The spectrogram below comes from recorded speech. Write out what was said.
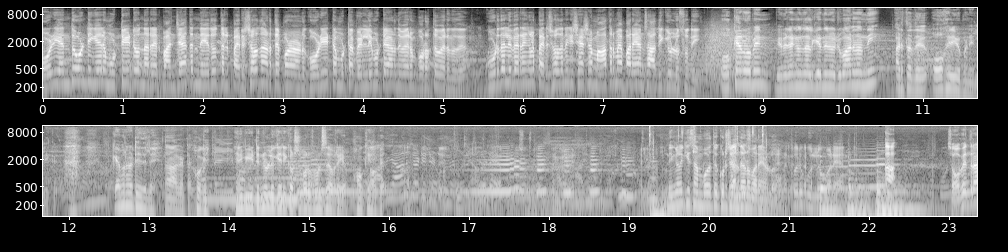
കോഴി എന്തുകൊണ്ട് ഇങ്ങനെ മുട്ടയിട്ടു എന്നറിയാൻ പഞ്ചായത്തിന്റെ നേതൃത്വത്തിൽ പരിശോധന നടത്തിയപ്പോഴാണ് കോഴിയിട്ട മുട്ട വെള്ളിമുട്ടയാണെന്ന് വിവരം പുറത്തു വരുന്നത്. കൂടുതൽ വിവരങ്ങൾ പരിശോധനയ്ക്ക് ശേഷം മാത്രമേ പറയാൻ സാധിക്കുള്ളൂ സുധി ഓക്കെ റോബിൻ. വിവരങ്ങൾ നൽകിയതിന് ഒരുപാട് നന്ദി. അടുത്തത് ഓഹരി വിപണിയിലേക്ക്. ക്യാമറ ഇതില്ലേ ആകട്ടെ ഓക്കെ. ഇനി വീട്ടിനുള്ളിൽ കയറി കുറച്ച് പെർഫോമൻസ് പറയാം ഓക്കെ. ഓക്കെ. നിങ്ങൾക്ക് ഈ സംഭവത്തെ കുറിച്ച് എന്താണ് പറയാനുള്ളത്? ഒരു പുല്ലും പറയാനില്ല ആ ശോഭേന്ദ്ര?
